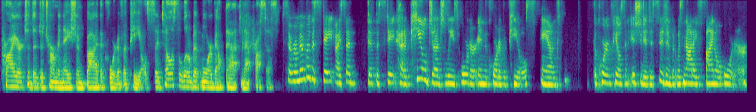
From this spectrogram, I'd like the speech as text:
prior to the determination by the Court of Appeals. So tell us a little bit more about that and that process. So remember the state, I said that the state had appealed Judge Lee's order in the Court of Appeals, and the Court of Appeals and issued a decision, but it was not a final order.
